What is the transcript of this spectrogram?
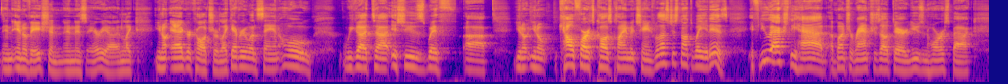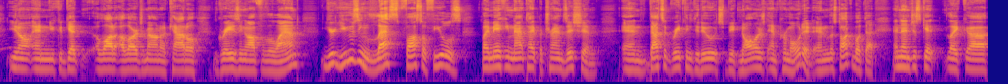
in innovation in this area. And like you know agriculture like everyone's saying oh we got uh, issues with uh, you know you know cow farts cause climate change well that's just not the way it is if you actually had a bunch of ranchers out there using horseback you know and you could get a lot a large amount of cattle grazing off of the land you're using less fossil fuels by making that type of transition and that's a great thing to do. It should be acknowledged and promoted. And let's talk about that. And then just get like uh,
